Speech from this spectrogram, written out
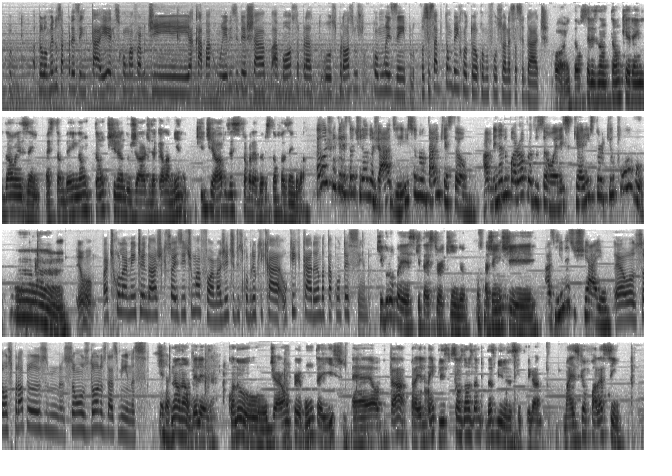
pelo menos apresentar eles como uma forma de acabar com eles e deixar a bosta para os próximos como um exemplo. Você sabe tão bem quanto eu como funciona essa cidade. Bom, então se eles não estão querendo dar um exemplo, mas também não estão tirando o Jade daquela mina, que diabos esses trabalhadores estão fazendo lá? É lógico que eles estão tirando o Jade, isso não tá em questão. A mina não parou a produção, eles querem extorquir o povo. Hum. Eu particularmente ainda acho que só existe uma forma. A gente descobriu que o que caramba tá acontecendo. Que grupo é esse que tá extorquindo? A gente. As minas de Chiaio. É, são os próprios. São os donos das minas. Exato. Não, não, beleza. Quando o Jaron pergunta isso, é óbvio que tá, pra ele tá implícito que são os donos da, das minas, assim, tá ligado? Mas o que eu falo é assim:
